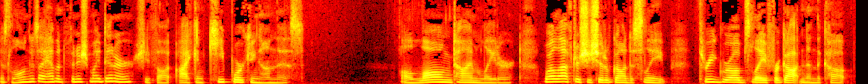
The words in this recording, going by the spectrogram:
As long as I haven't finished my dinner, she thought, I can keep working on this. A long time later, well after she should have gone to sleep, three grubs lay forgotten in the cup.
